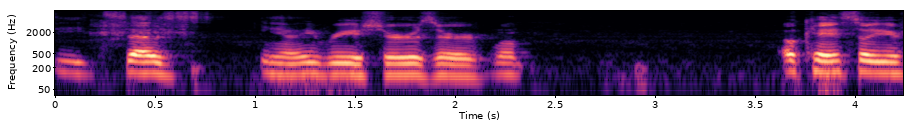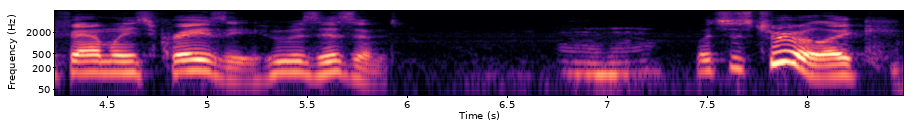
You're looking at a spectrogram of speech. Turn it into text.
he says, you know, he reassures her, well, okay, so your family's crazy. Whose isn't? Mm-hmm. Which is true. Like,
